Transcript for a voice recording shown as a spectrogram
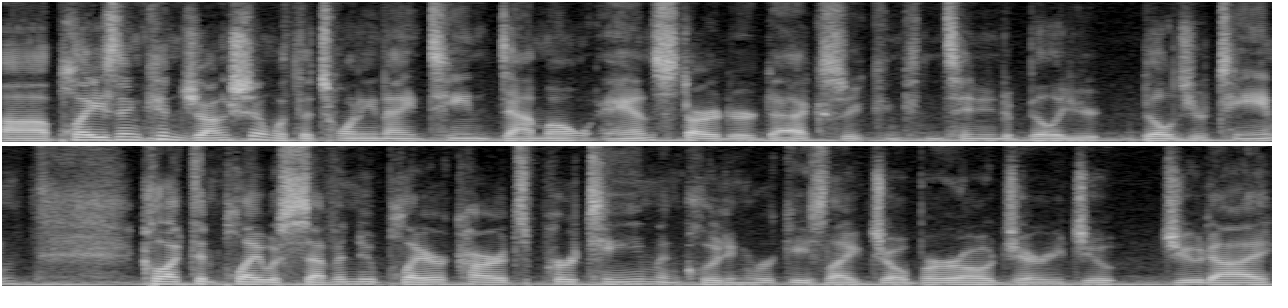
Uh, plays in conjunction with the 2019 demo and starter deck, so you can continue to build your build your team. Collect and play with seven new player cards per team, including rookies like Joe Burrow, Jerry Ju- Jeudy,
